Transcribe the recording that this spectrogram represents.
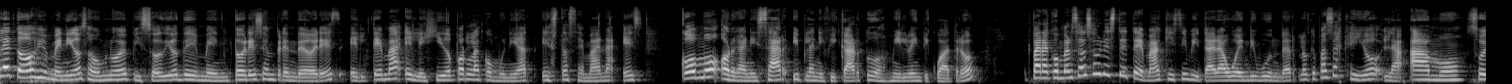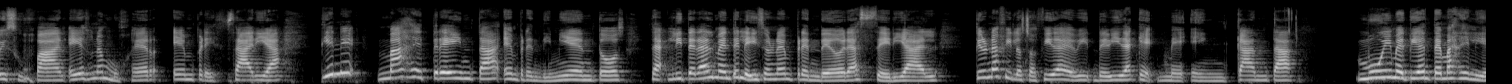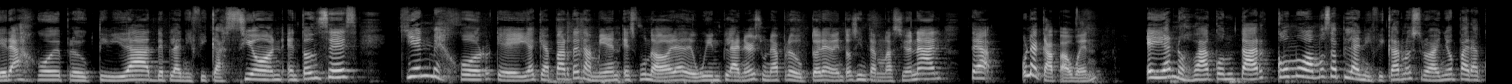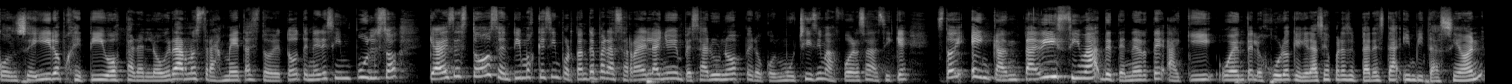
Hola a todos, bienvenidos a un nuevo episodio de Mentores Emprendedores. El tema elegido por la comunidad esta semana es cómo organizar y planificar tu 2024. Para conversar sobre este tema, quise invitar a Wendy Wunder. Lo que pasa es que yo la amo, soy su fan. Ella es una mujer empresaria, tiene más de 30 emprendimientos. O sea, literalmente le hice una emprendedora serial. Tiene una filosofía de, de vida que me encanta muy metida en temas de liderazgo, de productividad, de planificación. Entonces, ¿quién mejor que ella, que aparte también es fundadora de Win Planners, una productora de eventos internacional? O sea, una capa, Wen ella nos va a contar cómo vamos a planificar nuestro año para conseguir objetivos, para lograr nuestras metas y sobre todo tener ese impulso que a veces todos sentimos que es importante para cerrar el año y empezar uno, pero con muchísima fuerza. Así que estoy encantadísima de tenerte aquí, Gwen, te lo juro que gracias por aceptar esta invitación.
